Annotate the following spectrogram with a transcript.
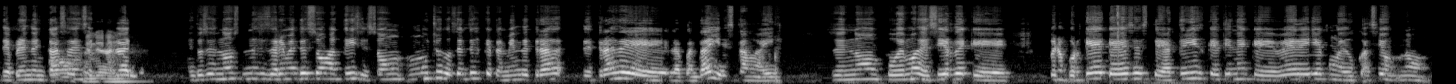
de Aprendo en Casa oh, en secundaria. Entonces no necesariamente son actrices, son muchos docentes que también detrás, detrás de la pantalla están ahí. Entonces no podemos decir de que, pero ¿por qué? Que es este actriz que tiene que ver ella con educación. No,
